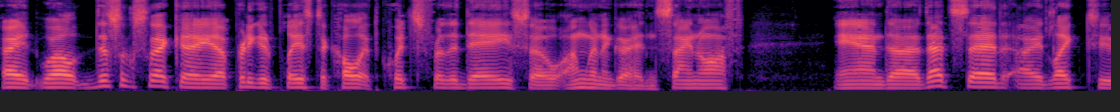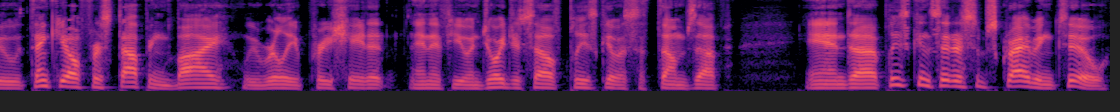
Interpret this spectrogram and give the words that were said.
All right, well, this looks like a, a, pretty good place to call it quits for the day, so I'm going to go ahead and sign off. And uh, that said, I'd like to thank you all for stopping by. We really appreciate it. And if you enjoyed yourself, please give us a thumbs up. And uh, please consider subscribing too.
